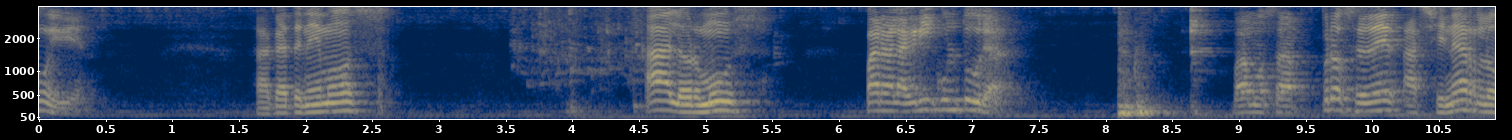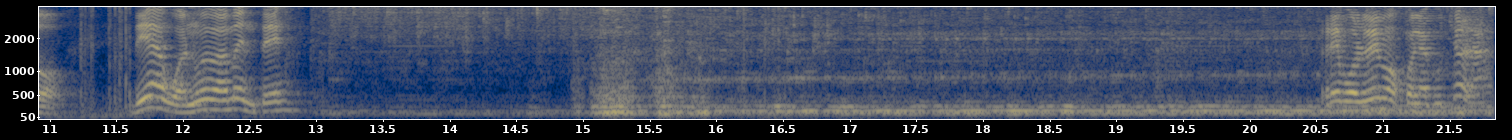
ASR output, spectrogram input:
Muy bien. Acá tenemos al Hormuz para la agricultura. Vamos a proceder a llenarlo de agua nuevamente. Revolvemos con la cuchara.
